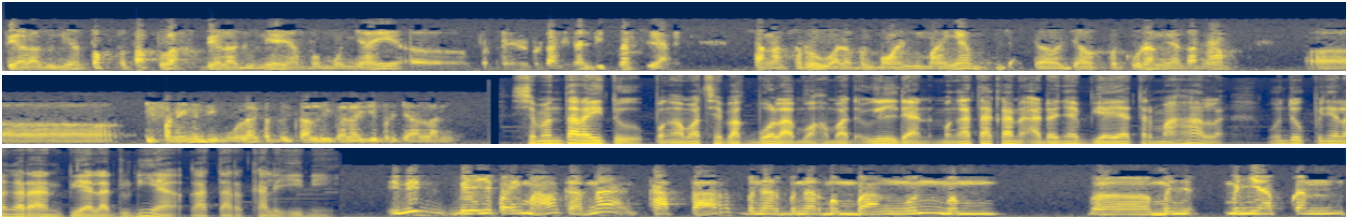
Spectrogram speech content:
Piala Dunia toh tetaplah Piala Dunia yang mempunyai uh, pertandingan-pertandingan big match yang sangat seru walaupun pemain-pemainnya jauh, jauh berkurang ya karena uh, event ini dimulai ketika liga lagi berjalan. Sementara itu, pengamat sepak bola Muhammad Wildan mengatakan adanya biaya termahal untuk penyelenggaraan Piala Dunia Qatar kali ini. Ini biaya paling mahal karena Qatar benar-benar membangun, mem, e, menyiapkan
